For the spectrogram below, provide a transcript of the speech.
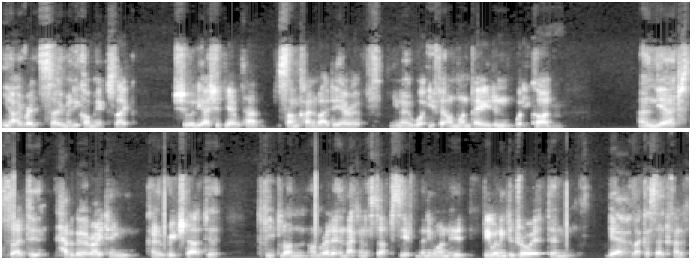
you know, I've read so many comics, like, surely I should be able to have some kind of idea of, you know, what you fit on one page and what you can't. Mm. And yeah, I just decided to have a go at writing, kind of reached out to, to people on, on Reddit and that kind of stuff to see if anyone who'd be willing to draw it. And yeah, like I said, kind of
